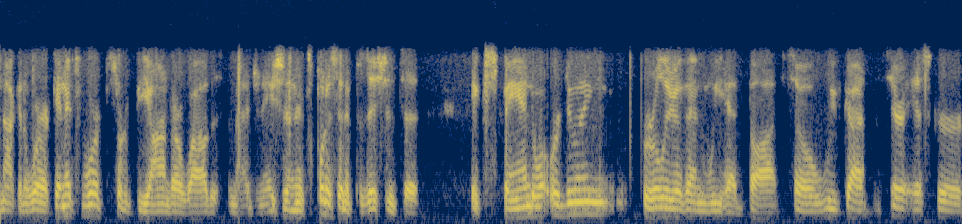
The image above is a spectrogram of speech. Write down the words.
not going to work. And it's worked sort of beyond our wildest imagination, and it's put us in a position to expand what we're doing earlier than we had thought. So we've got Sarah Isgur.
